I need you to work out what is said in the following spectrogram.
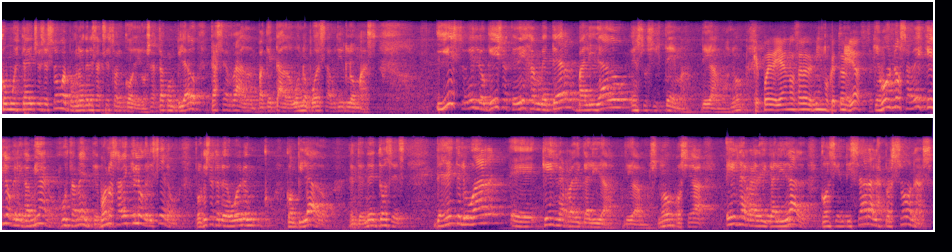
cómo está hecho ese software porque no tenés acceso al código. Ya está compilado, está cerrado, empaquetado, vos no podés abrirlo más. Y eso es lo que ellos te dejan meter validado en su sistema, digamos, ¿no? Que puede ya no ser el mismo que tú enviaste. Que vos no sabés qué es lo que le cambiaron, justamente. Vos no sabés qué es lo que le hicieron, porque ellos te lo devuelven compilado, ¿entendés? Entonces, desde este lugar, eh, ¿qué es la radicalidad, digamos, no? O sea, es la radicalidad concientizar a las personas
